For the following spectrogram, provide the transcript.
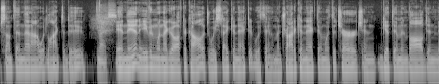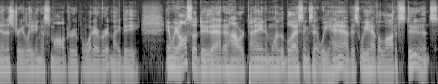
something that I would like to do. Nice. And then even when they go off to college, we stay connected with them and try to connect them with the church and get them involved in ministry, leading a small group or whatever it may be. And we also do that at Howard Payne. And one of the blessings that we have is we have a lot of students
